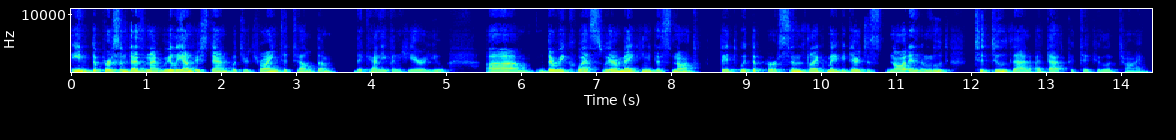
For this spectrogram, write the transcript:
And the person doesn't really understand what you're trying to tell them. They can't even hear you. Um, the requests we are making does not fit with the person's, like maybe they're just not in the mood to do that at that particular time.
